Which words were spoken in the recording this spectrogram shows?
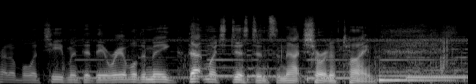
incredible achievement that they were able to make that much distance in that short of time.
